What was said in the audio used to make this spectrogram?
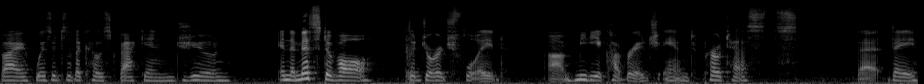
by Wizards of the Coast back in June, in the midst of all the George Floyd um, media coverage and protests, that they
